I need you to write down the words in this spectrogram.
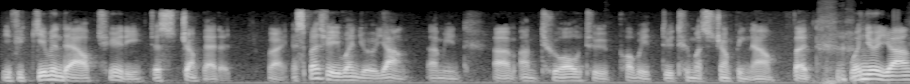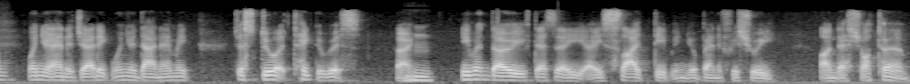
if you're given that opportunity, just jump at it right? Especially when you're young. I mean, um, I'm too old to probably do too much jumping now. But when you're young, when you're energetic, when you're dynamic, just do it. Take the risk, right? Mm-hmm. Even though if there's a, a slight dip in your beneficiary on that short term,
